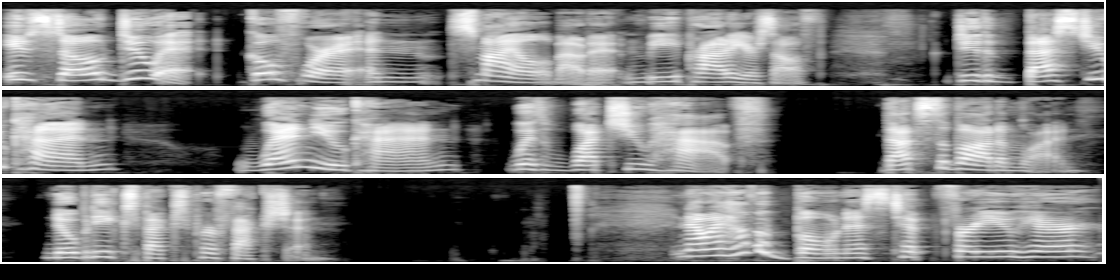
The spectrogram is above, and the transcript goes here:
If so, do it. Go for it and smile about it and be proud of yourself. Do the best you can when you can with what you have. That's the bottom line. Nobody expects perfection. Now, I have a bonus tip for you here,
